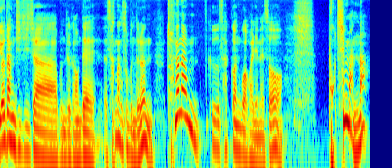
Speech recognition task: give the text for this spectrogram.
여당 지지자분들 가운데 상당수 분들은 천안함 그 사건과 관련해서 폭침 맞나?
